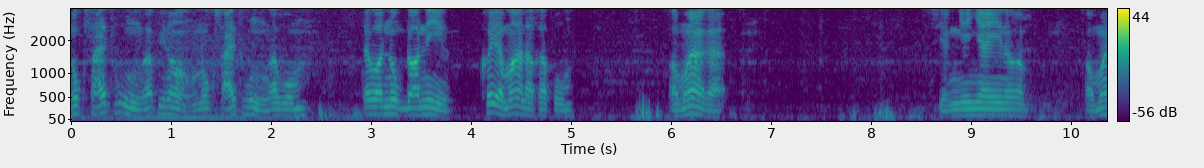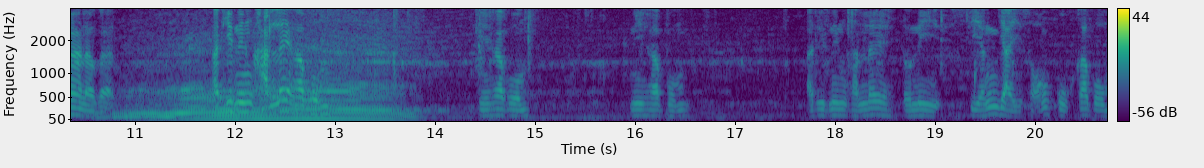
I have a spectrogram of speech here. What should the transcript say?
นกสายทุ่งครับพี่น้องนกสายทุ่งครับผม แต่ว่านกดอนนี่เคยเอามาแล้วครับ ผม เอามากอะเสียงใหญ่ๆนะครับ เอามาแล้วก็อาทิตย์หนึ่งขันเลยครับผม นี่ครับผม นี่ครับผม อาทิตย์หนึ่งขันเลยตัวนี้เสียงใหญ่สองกุกครับผม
